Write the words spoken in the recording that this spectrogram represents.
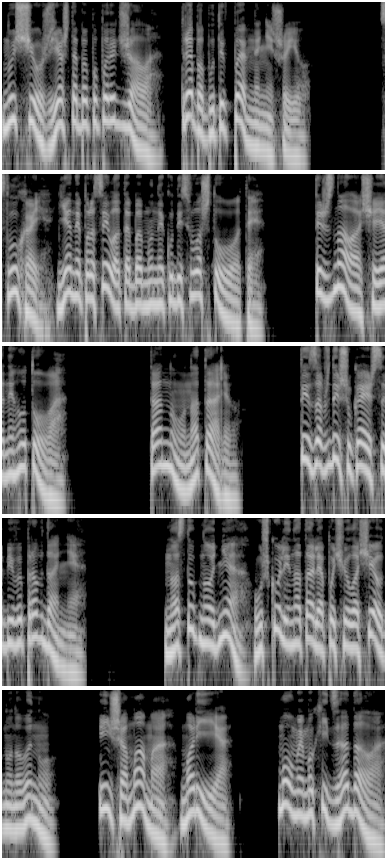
Ну що ж, я ж тебе попереджала, треба бути впевненішою. Слухай, я не просила тебе мене кудись влаштовувати. Ти ж знала, що я не готова. Та ну, Наталю, ти завжди шукаєш собі виправдання. Наступного дня у школі Наталя почула ще одну новину. Інша мама, Марія, мов мимохідь згадала.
